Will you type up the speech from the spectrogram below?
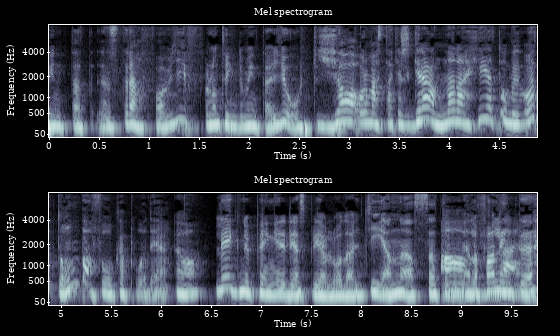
pyntat en straffavgift för någonting de inte har gjort. Ja, och de här stackars grannarna, helt omöjligt att de bara får åka på det. Ja, lägg nu pengar i deras brevlåda genast så att de i alla fall inte...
